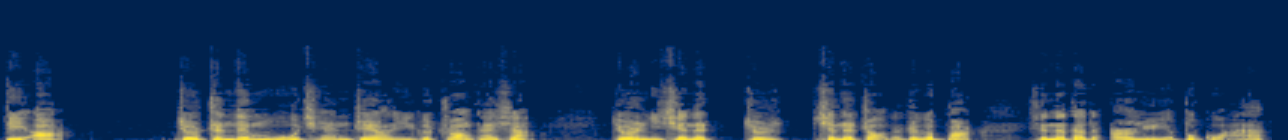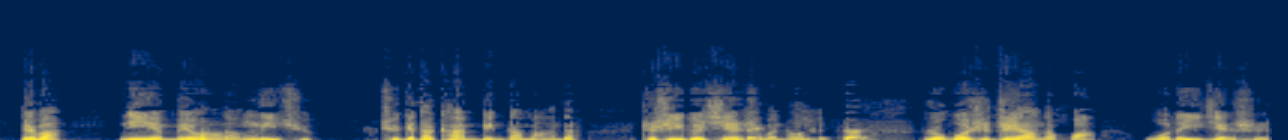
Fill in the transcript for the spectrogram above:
第二，就是针对目前这样一个状态下，就是你现在就是现在找的这个伴儿，现在他的儿女也不管，对吧？你也没有能力去去给他看病干嘛的，这是一个现实问题。就是。如果是这样的话，我的意见是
